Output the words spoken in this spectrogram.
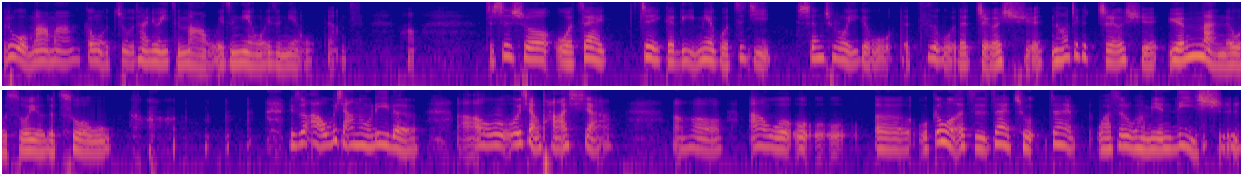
如果我妈妈跟我住，她就会一直骂我，一直念我，一直念我这样子。好，只是说我在这个里面，我自己生出了一个我的自我的哲学，然后这个哲学圆满了我所有的错误。比如说啊，我不想努力了啊，我我想趴下，然后啊，我我我我呃，我跟我儿子在厨在瓦斯炉旁边立食，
